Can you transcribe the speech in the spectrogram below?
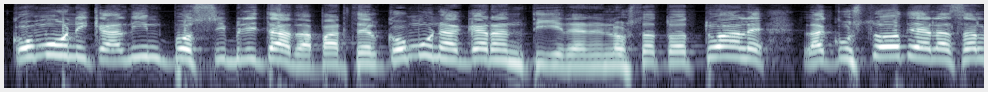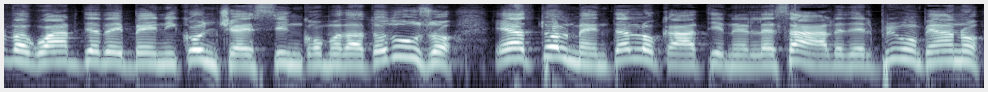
comunica l'impossibilità da parte del comune a garantire nello stato attuale la custodia e la salvaguardia dei beni concessi in comodato d'uso e attualmente allocati nelle sale del primo piano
